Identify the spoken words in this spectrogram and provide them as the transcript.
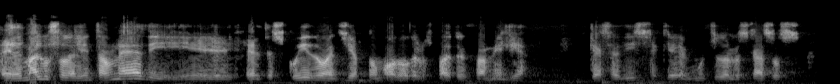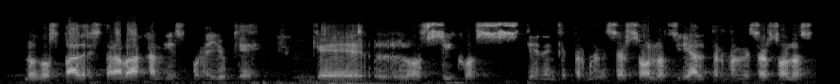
el mal uso del Internet y el descuido, en cierto modo, de los padres de familia, que se dice que en muchos de los casos los dos padres trabajan y es por ello que, que los hijos tienen que permanecer solos y al permanecer solos,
